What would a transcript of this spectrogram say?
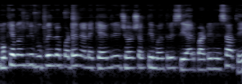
મુખ્યમંત્રી ભૂપેન્દ્ર પટેલ અને કેન્દ્રીય જળશક્તિ મંત્રી સી આર પાટીલની સાથે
